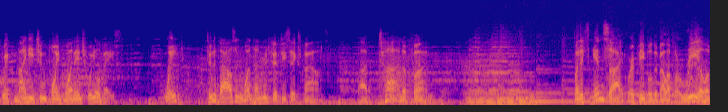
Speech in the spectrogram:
Quick 92.1 inch wheelbase. Weight, 2,156 pounds. A ton of fun. But it's inside where people develop a real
